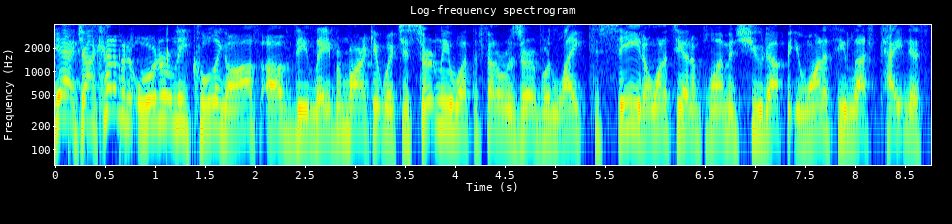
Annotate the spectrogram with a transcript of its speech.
Yeah, Jon, kind of an orderly cooling off of the labor market, which is certainly what the Federal Reserve would like to see. You don't want to see unemployment shoot up, but you want to see less tightness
